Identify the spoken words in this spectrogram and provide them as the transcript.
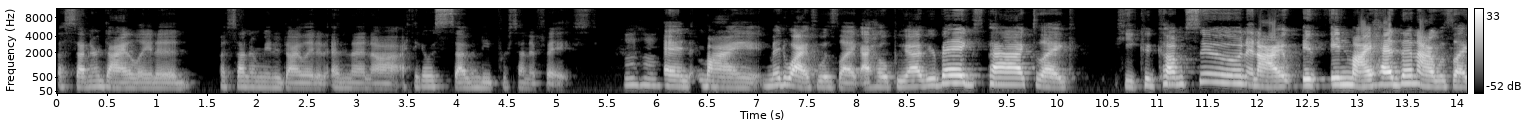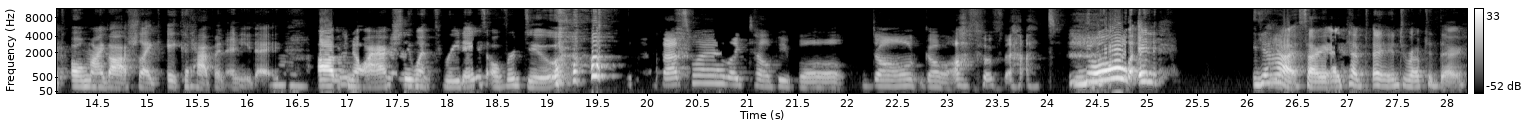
a center dilated, a centimeter dilated, and then uh, I think I was 70% effaced. Mm-hmm. And my midwife was like, I hope you have your bags packed. Like, he could come soon. And I, in, in my head, then I was like, oh my gosh, like it could happen any day. Mm-hmm. Um, no, I actually went three days overdue. That's why I like tell people don't go off of that. no, and yeah, yeah, sorry, I kept I interrupted there.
